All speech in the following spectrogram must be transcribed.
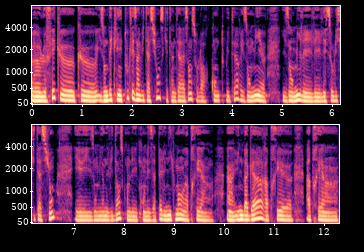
euh, le fait que, que ils ont décliné toutes les invitations, ce qui est intéressant sur leur compte Twitter, ils ont mis, euh, ils ont mis les, les, les sollicitations et ils ont mis en évidence qu'on les, qu'on les appelle uniquement après un, un- une bagarre, après, euh, après un,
